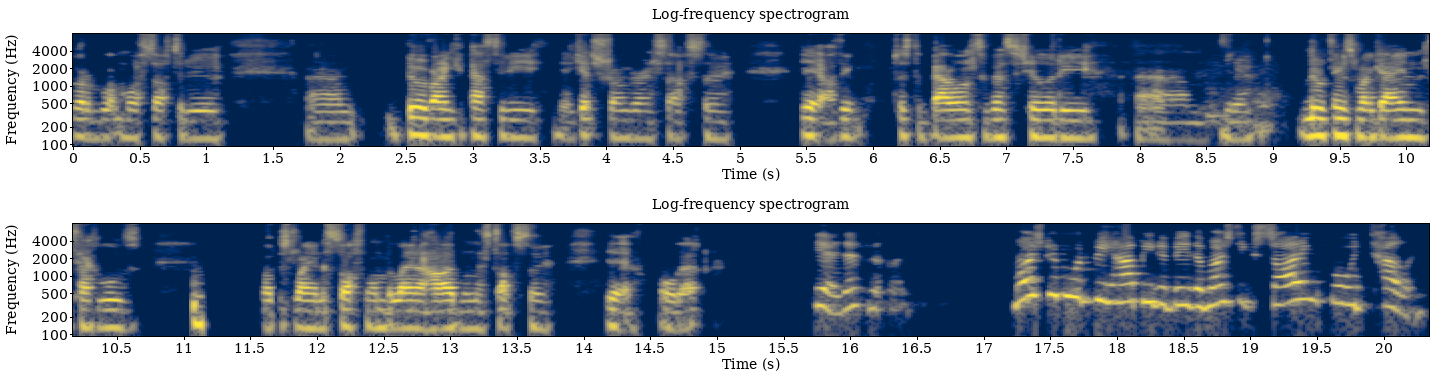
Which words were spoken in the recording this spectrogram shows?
got a lot more stuff to do. Um, build running capacity, you know, get stronger and stuff. So, yeah, I think just a balance of versatility, um, you know, little things in my game, tackles, not just laying a soft one, but laying a hard one and stuff. So, yeah, all that. Yeah, definitely. Most people would be happy to be the most exciting forward talent,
